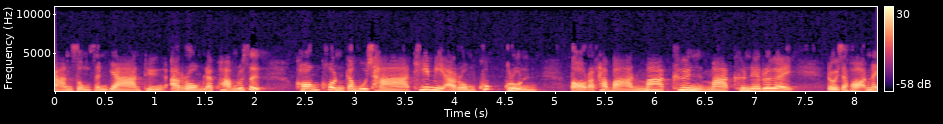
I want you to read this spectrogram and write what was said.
การส่งสัญญาณถึงอารมณ์และความรู้สึกของคนกัมพูชาที่มีอารมณ์คุกกรุ่นต่อรัฐบาลมากขึ้นมากขึ้นเรื่อยๆ โดยเฉพาะใน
